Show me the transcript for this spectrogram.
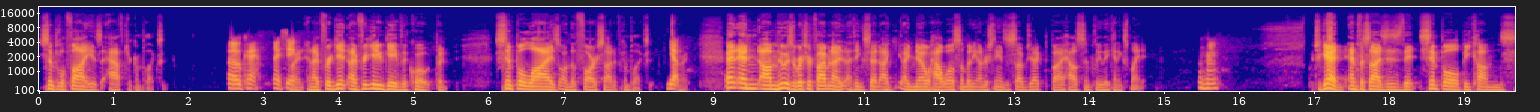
simplify is after complexity Okay, I see. Right. And I forget I forget who gave the quote, but simple lies on the far side of complexity. Yeah. Right. And and um who is it? Richard Feynman, I, I think said I, I know how well somebody understands a subject by how simply they can explain it. Mhm. Which again emphasizes that simple becomes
